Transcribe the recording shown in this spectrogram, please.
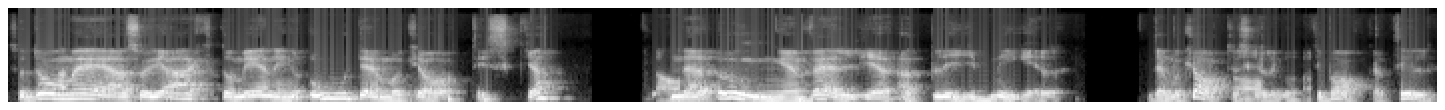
Så de är alltså i akt och mening odemokratiska ja. när Ungern väljer att bli mer demokrater ja. skulle gå tillbaka till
